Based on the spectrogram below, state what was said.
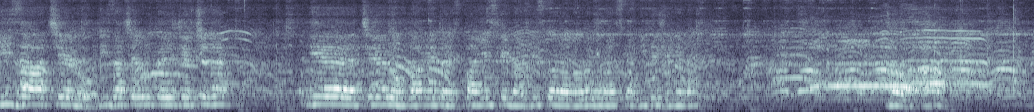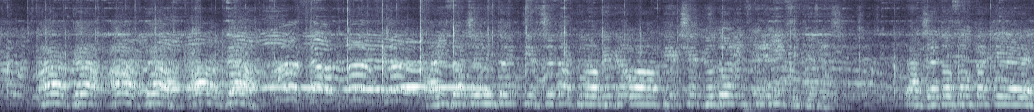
Iza Cielu, Iza Cielu to jest dziewczyna? Nie, Cielu, dla mnie to jest panieńskie nazwisko rodowego nazwiska, nigdy się nie ma. No, a... Aga, Aga, Aga! A Iza Cielu to jest dziewczyna, która wygrała bieg siedmiodolin w Krynicy kiedyś. Także to są takie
